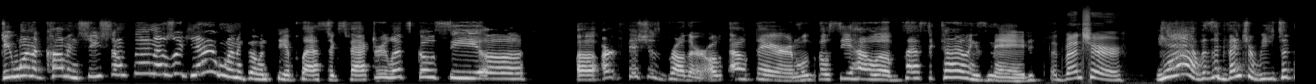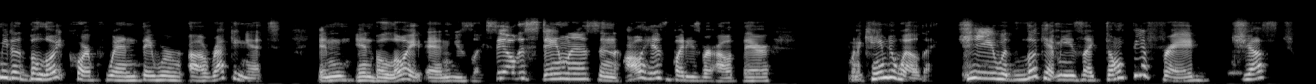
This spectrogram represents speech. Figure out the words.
Do you want to come and see something? I was like, Yeah, I want to go and see a plastics factory. Let's go see uh uh, Art Fish's brother out, out there, and we'll go see how uh, plastic tiling is made. Adventure. Yeah, it was adventure. He took me to Beloit Corp when they were uh, wrecking it in in Beloit, and he was like, "See all this stainless," and all his buddies were out there. When it came to welding, he would look at me. He's like, "Don't be afraid. Just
